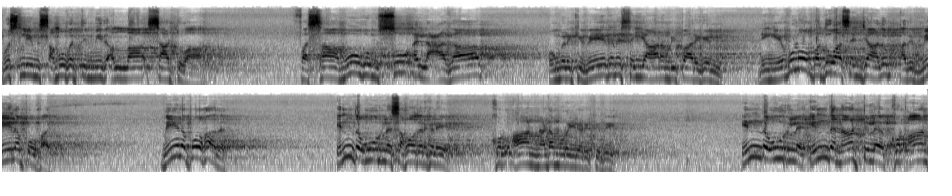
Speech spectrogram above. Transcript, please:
முஸ்லிம் சமூகத்தின் மீது அல்லாஹ் சாட்டுவார். ஃபசாமூஹும் சூஅல் அதாப் உங்களுக்கு வேதனை செய்ய ஆரம்பிப்பார்கள். நீங்க எவ்வளோ பதுவா செஞ்சாலும் அது மேலே போகாது. மேலே போகாது. எந்த ஊர்ல சகோதரர்களே குர்ஆன் நடைமுறையில் இருக்குது. எந்த ஊர்ல எந்த நாட்டுல குர்ஆன்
